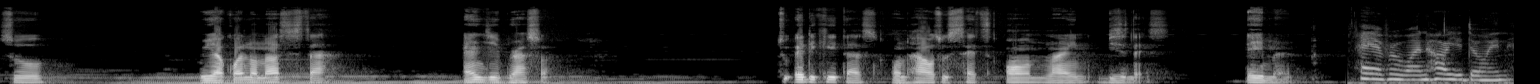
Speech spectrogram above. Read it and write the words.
So we are calling on our sister Angie Brasso to educate us on how to set online business. Amen. Hey everyone, how are you doing?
